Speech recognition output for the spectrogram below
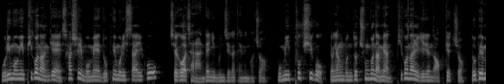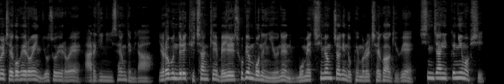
우리 몸이 피곤한 게 사실 몸에 노폐물이 쌓이고 제거가 잘 안 되니 문제가 되는 거죠. 몸이 푹 쉬고 영양분도 충분하면 피곤할 일은 없겠죠. 노폐물 제거 회로인 요소 회로에 아르기닌이 사용됩니다. 여러분들이 귀찮게 매일 소변 보는 이유는 몸의 치명적인 노폐물을 제거하기 위해 신장이 끊임없이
